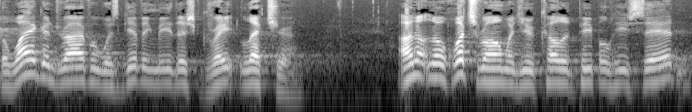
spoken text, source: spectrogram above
the wagon driver was giving me this great lecture. I don't know what's wrong with you colored people, he said.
